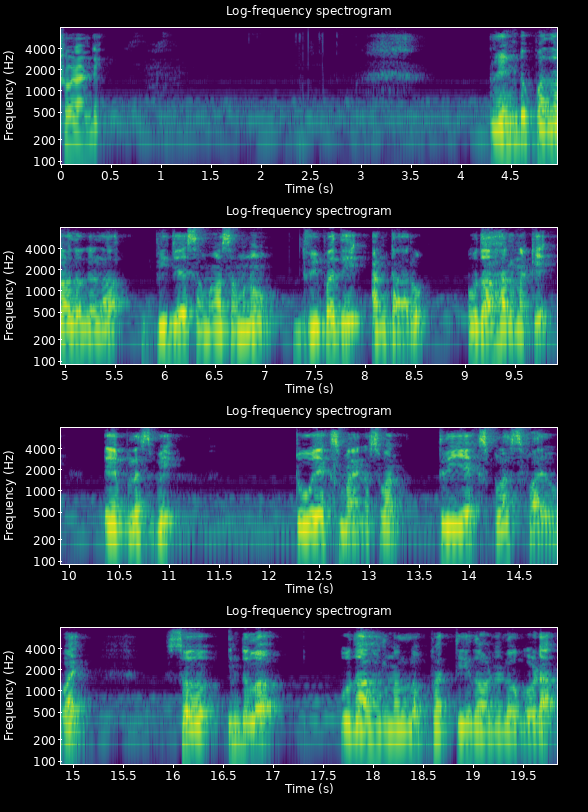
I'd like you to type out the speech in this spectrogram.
చూడండి. రెండు పదాలు గల బీజే సమాసమును ద్విపది అంటారు. ఉదాహరణకి A plus B two X minus one three X plus five Y. So ఇందులో ఉదాహరణల్లో ప్రతి దానిలో కూడా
